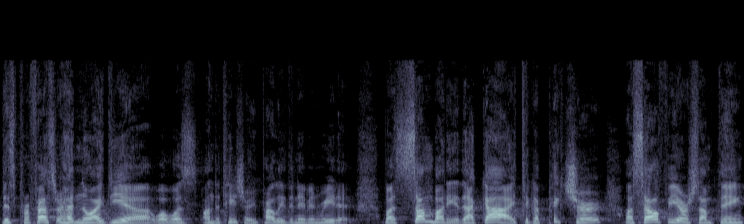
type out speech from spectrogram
this professor had no idea what was on the t-shirt. He probably didn't even read it. But somebody, that guy, took a picture, a selfie or something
